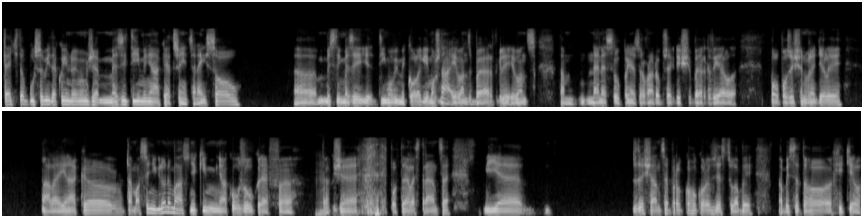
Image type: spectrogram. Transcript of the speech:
Teď to působí takovým dojmem, že mezi týmy nějaké třenice nejsou, myslím mezi týmovými kolegy, možná Evans Bird, kdy Evans tam nenesl úplně zrovna dobře, když Bird vyjel pole position v neděli, ale jinak uh, tam asi nikdo nemá s někým nějakou zlou krev. Hmm. Takže po téhle stránce je zde šance pro kohokoliv z jezdců, aby, aby se toho chytil.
